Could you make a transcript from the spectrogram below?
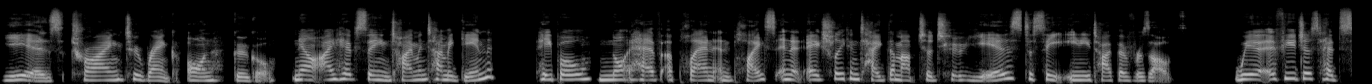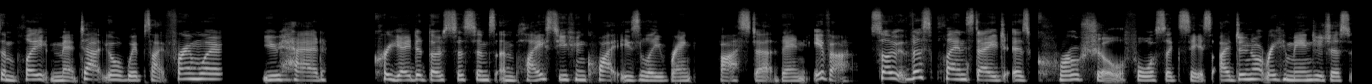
years trying to rank on Google. Now, I have seen time and time again people not have a plan in place, and it actually can take them up to two years to see any type of results. Where if you just had simply mapped out your website framework, you had created those systems in place, you can quite easily rank faster than ever. So, this plan stage is crucial for success. I do not recommend you just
